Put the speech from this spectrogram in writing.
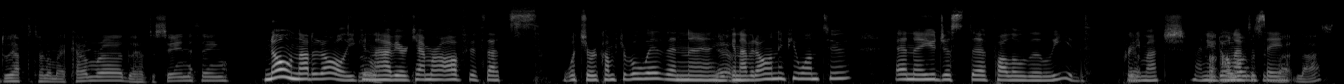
Do I have to turn on my camera? Do I have to say anything? No, not at all. You can No. have your camera off if that's what you're comfortable with, and uh, you can have it on if you want to, and uh, you just uh, follow the lead pretty Yeah. much, and you don't have to it say la- last.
